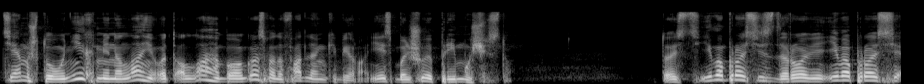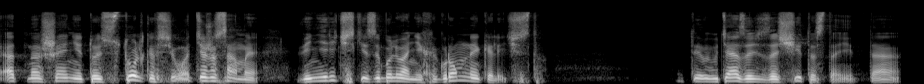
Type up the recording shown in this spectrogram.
тем, что у них мин Аллахи от Аллаха Бога Господа фадлян кибира есть большое преимущество. То есть и в вопросе здоровья, и в вопросе отношений, то есть столько всего, те же самые венерические заболевания, их огромное количество. Ты, у тебя защита стоит, да.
